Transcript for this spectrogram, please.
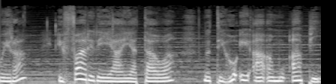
oera, e wharere ai a taua no te hoʻi a amu api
